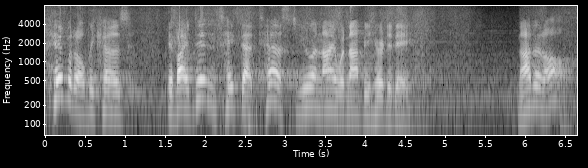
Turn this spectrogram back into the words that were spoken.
pivotal because if I didn't take that test, you and I would not be here today. Not at all.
